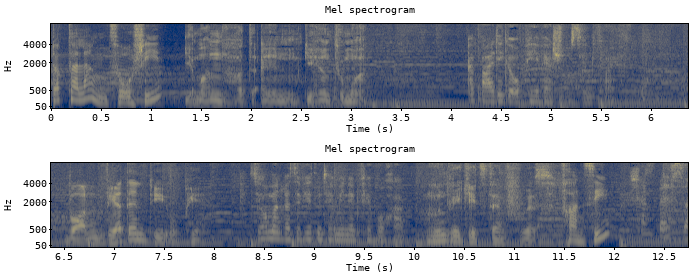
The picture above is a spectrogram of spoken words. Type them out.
Dr. Lang zu Uschi. Ihr Mann hat einen Gehirntumor. Eine baldige OP wäre schon sinnvoll. Wann wäre denn die OP? Sie haben einen reservierten Termin in vier Wochen. Und wie geht's deinem Fuß? Franzi. Schon besser.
